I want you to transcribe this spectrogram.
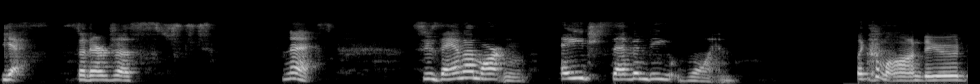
Yes, so they're just next. Susanna Martin, age 71. Like, come on, dude.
